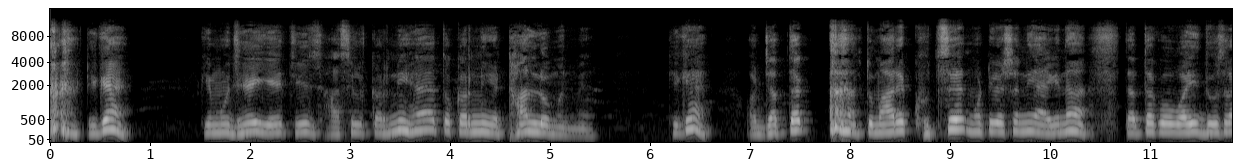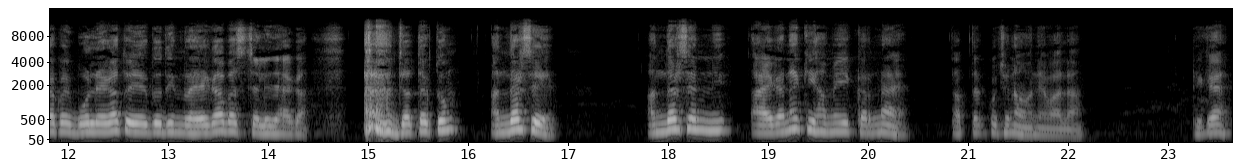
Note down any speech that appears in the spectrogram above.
ठीक है? कि मुझे ये चीज़ हासिल करनी है तो करनी है। ठान लो मन में। ठीक है? और जब तक तुम्हारे खुद से मोटिवेशन नहीं आएगी ना। तब तक वो वही दूसरा कोई बोलेगा तो एक दो दिन रहेगा, बस चले जाएगा। जब तक तुम अंदर से अंदर से आएगा ना कि हमें ये करना है, तब तक कुछ ना होने वाला। ठीक है?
